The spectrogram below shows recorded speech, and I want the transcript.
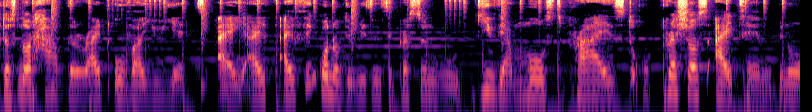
does not have the right over you yet. I, I, I think one of the reasons a person would give their most prized or precious item, you know,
